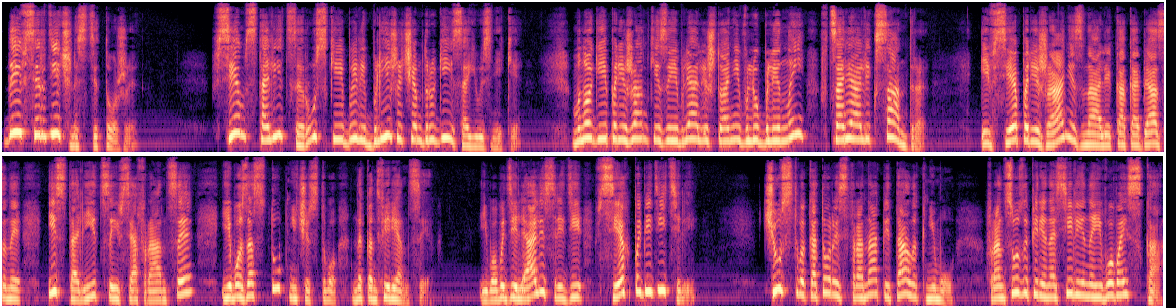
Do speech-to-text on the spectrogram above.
Да и в сердечности тоже – Всем столице русские были ближе, чем другие союзники. Многие парижанки заявляли, что они влюблены в царя Александра, и все парижане знали, как обязаны и столица, и вся Франция его заступничеству на конференциях. Его выделяли среди всех победителей. Чувство, которое страна питала к нему, французы переносили и на его войска,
